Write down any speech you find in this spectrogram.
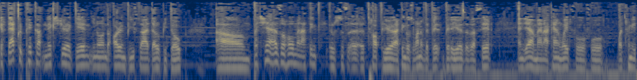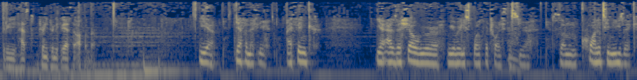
if that could pick up next year again, you know, on the R&B side, that would be dope. Um, but yeah, as a whole, man, I think it was just a, a top year. I think it was one of the be- better years, as I said. And yeah, man, I can't wait for, for what 23 has, 2023 has to offer, bro. Yeah, definitely. I think, yeah, as a show, we were we were really spoiled for choice this year. Some quality music,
